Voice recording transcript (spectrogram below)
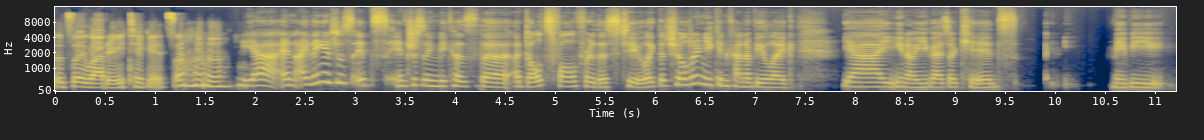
it's like lottery tickets. yeah, and I think it's just it's interesting because the adults fall for this too. Like the children, you can kind of be like, yeah, you know, you guys are kids. Maybe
